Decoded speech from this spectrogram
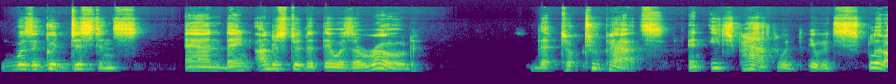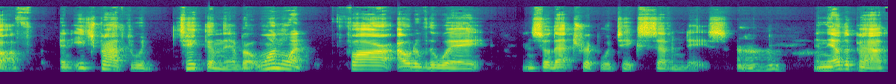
was a good distance, and they understood that there was a road that took two paths, and each path would it would split off, and each path would take them there, but one went far out of the way, and so that trip would take seven days, Uh-huh. and the other path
